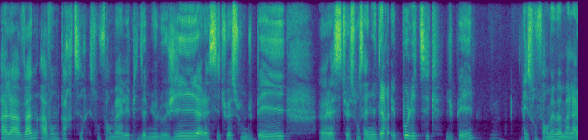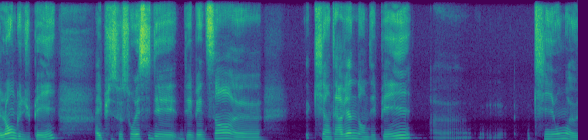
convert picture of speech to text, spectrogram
à la Havane avant de partir. Ils sont formés à l'épidémiologie, à la situation du pays, à la situation sanitaire et politique du pays. Ils sont formés même à la langue du pays. Et puis ce sont aussi des, médecins euh, qui interviennent dans des pays euh, qui ont euh,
